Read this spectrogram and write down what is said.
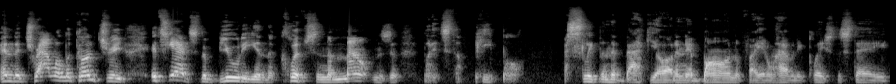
and the travel the country. It's yeah, it's the beauty and the cliffs and the mountains, but it's the people. I sleep in the backyard in their barn if I don't have any place to stay.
